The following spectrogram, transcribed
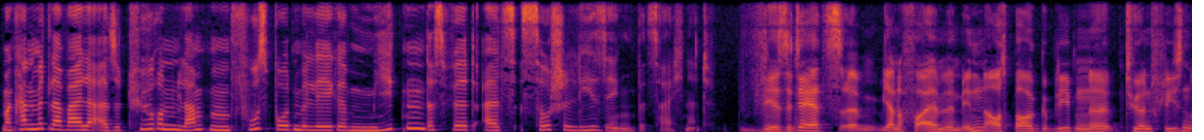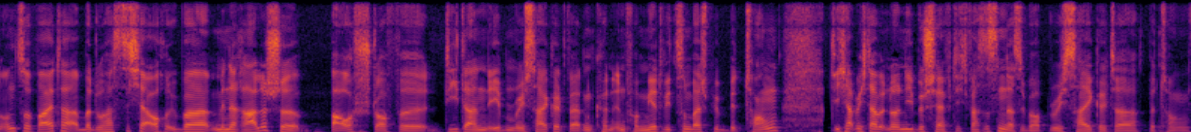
Man kann mittlerweile also Türen, Lampen, Fußbodenbelege mieten. Das wird als Social Leasing bezeichnet wir sind ja jetzt ähm, ja noch vor allem im Innenausbau geblieben, ne? Türen, Fliesen und so weiter, aber du hast dich ja auch über mineralische Baustoffe, die dann eben recycelt werden können, informiert, wie zum Beispiel Beton. Ich habe mich damit noch nie beschäftigt. Was ist denn das überhaupt, recycelter Beton?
